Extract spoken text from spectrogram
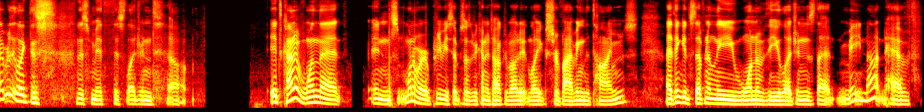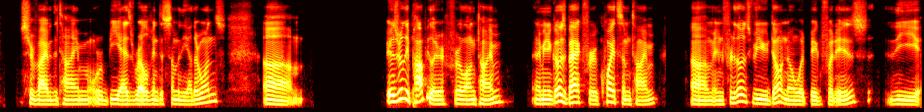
I really like this this myth, this legend. Uh, it's kind of one that in one of our previous episodes we kind of talked about it like surviving the times i think it's definitely one of the legends that may not have survived the time or be as relevant as some of the other ones um it was really popular for a long time and i mean it goes back for quite some time um and for those of you who don't know what bigfoot is the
